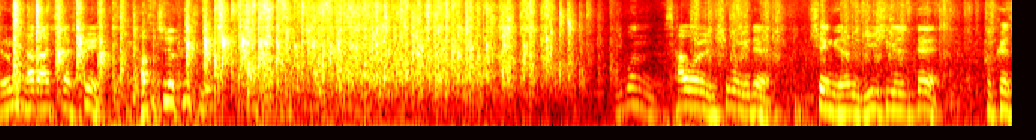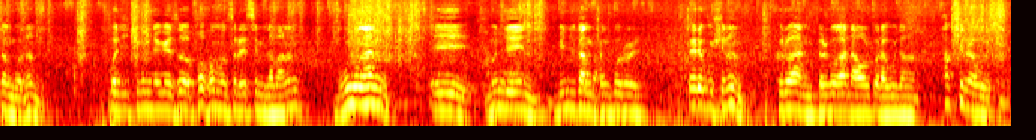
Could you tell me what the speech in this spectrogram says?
여러분 잘 아시다시피 박수 치면 크겠습니다. 이번 4월 15일에 시행되는 21대 국회 선거는 뭐지 지금 여기에서 퍼포먼스를 했습니다만은 무능한 이 문재인 민주당 정권을 때려부시는 그러한 결과가 나올 거라고 저는 확신을 하고 있습니다.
